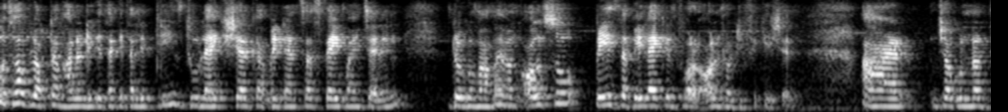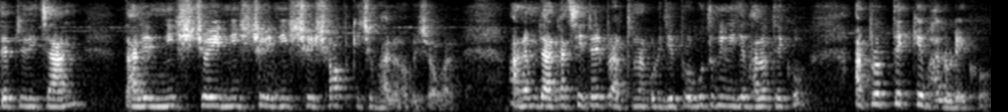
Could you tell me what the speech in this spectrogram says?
কোথাও ব্লগটা ভালো লেগে থাকে, তাহলে please do like share comment and subscribe my channel Dogo Mama এবং also press the bell icon for all notification আর জগন্নাথ দেব যদি চান, তাহলে নিশ্চয়ই নিশ্চয়ই নিশ্চয়ই সব কিছু ভালো হবে সবার। আর আমি তার কাছে এটাই প্রার্থনা করি যে, প্রভু তুমি নিজে ভালো থেকো আর প্রত্যেককে ভালো রেখো।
